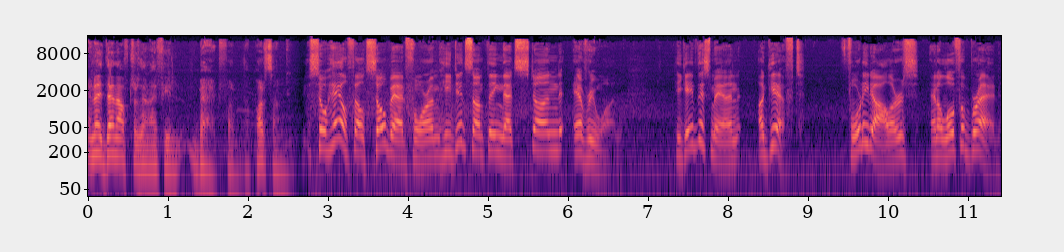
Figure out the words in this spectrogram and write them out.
And I, then after that, I feel bad for the person. Sohail felt so bad for him, he did something that stunned everyone. He gave this man a gift $40 and a loaf of bread,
